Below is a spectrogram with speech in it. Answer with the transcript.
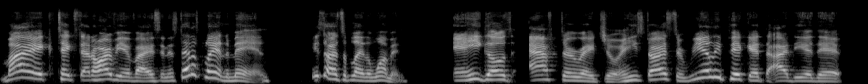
Mike takes that Harvey advice, and instead of playing the man, he starts to play the woman, and he goes after Rachel, and he starts to really pick at the idea that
